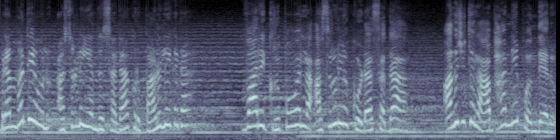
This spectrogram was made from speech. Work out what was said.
బ్రహ్మదేవులు అసురులు ఎందు సదా కృపాళులే కదా? వారి కృప వల్ల అసురులు కూడా సదా అనుచిత లాభాన్ని పొందారు.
